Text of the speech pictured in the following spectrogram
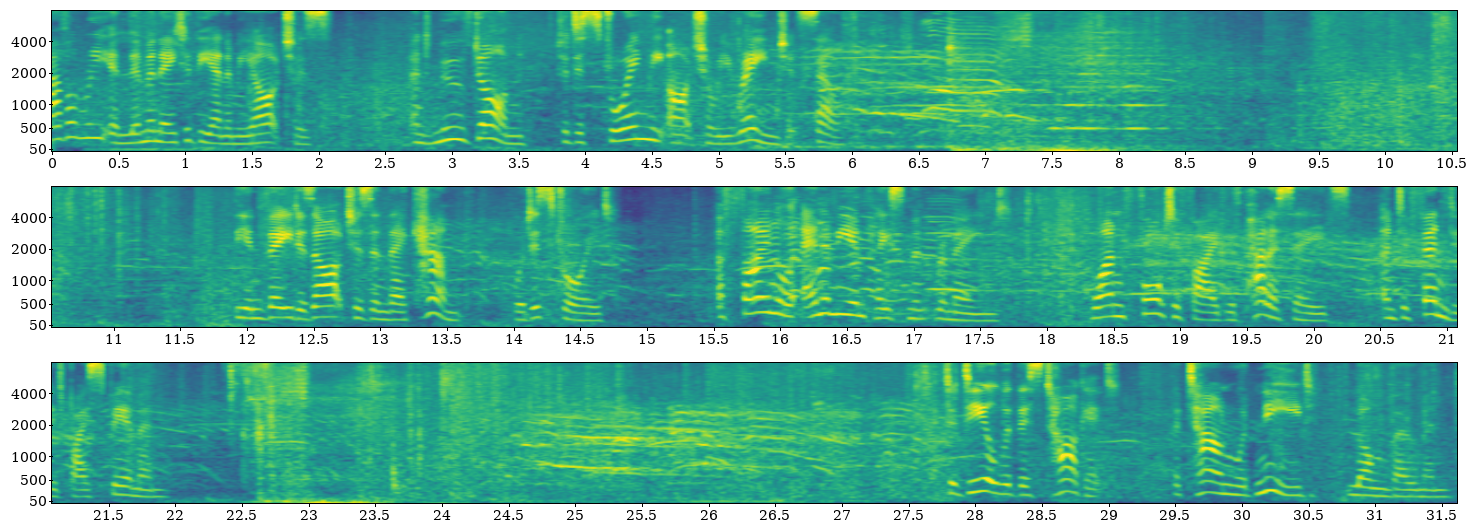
cavalry eliminated the enemy archers and moved on to destroying the archery range itself. The invaders' archers and their camp were destroyed. A final enemy emplacement remained, one fortified with palisades and defended by spearmen. To deal with this target, the town would need longbowmen.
